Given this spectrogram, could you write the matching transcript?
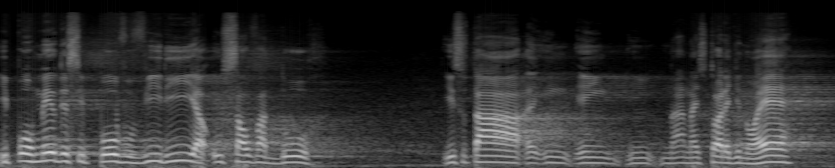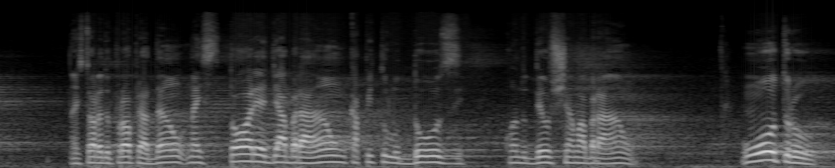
E por meio desse povo viria o Salvador. Isso está na, na história de Noé, na história do próprio Adão, na história de Abraão, capítulo 12, quando Deus chama Abraão. Um outro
